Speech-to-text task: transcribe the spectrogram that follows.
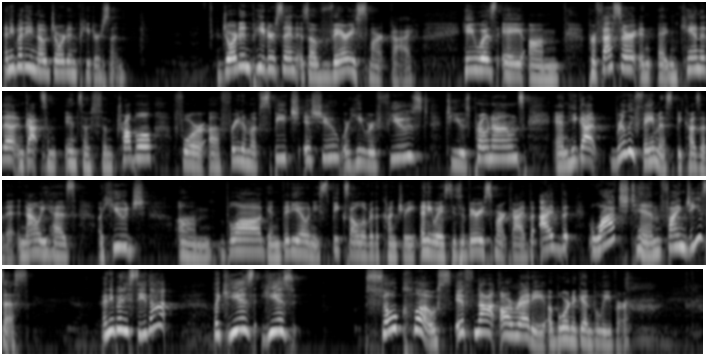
Anybody know Jordan Peterson? Jordan Peterson is a very smart guy. He was a um, professor in, in, Canada and got some, into some trouble for a freedom of speech issue where he refused to use pronouns. And he got really famous because of it. And now he has a huge um, blog and video, and he speaks all over the country. Anyways, he's a very smart guy. But I've watched him find Jesus. Anybody see that? Like he is, he is so close, if not already, a born again believer,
